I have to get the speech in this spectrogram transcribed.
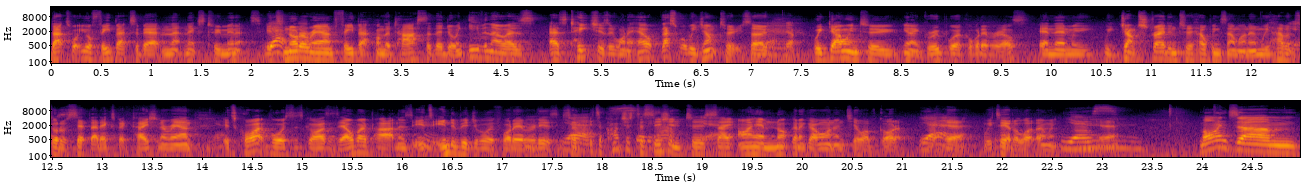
that's what your feedback's about in that next two minutes. It's Yeah. not around feedback on the task that they're doing, even though as as teachers who want to help, that's what we jump to. So Yep. we go into you know group work or whatever else, and then we, we jump straight into helping someone, and we haven't sort of set that expectation around. Yeah. It's quiet voices, guys. It's elbow partners. It's individual, if whatever it is. Yeah. So it's a conscious Steady decision hand. to Yeah. say I am not going to go on until I've got it. Yeah. Yeah, we see it a lot, don't we? Yes. Yeah. Mine's um,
